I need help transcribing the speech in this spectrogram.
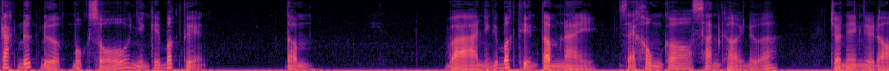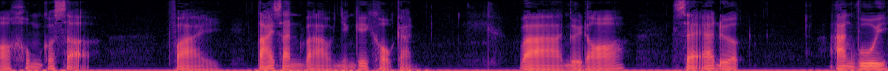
cắt đứt được một số những cái bất thiện tâm và những cái bất thiện tâm này sẽ không có sanh khởi nữa cho nên người đó không có sợ phải tái sanh vào những cái khổ cảnh và người đó sẽ được an vui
